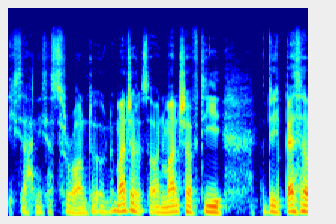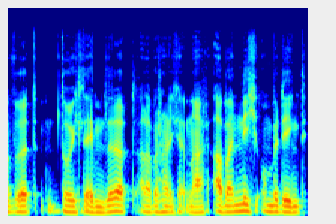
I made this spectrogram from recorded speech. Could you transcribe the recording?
Ich sage nicht, dass Toronto irgendeine Mannschaft ist, aber eine Mannschaft, die natürlich besser wird durch Leben Lillard aller Wahrscheinlichkeit nach, aber nicht unbedingt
